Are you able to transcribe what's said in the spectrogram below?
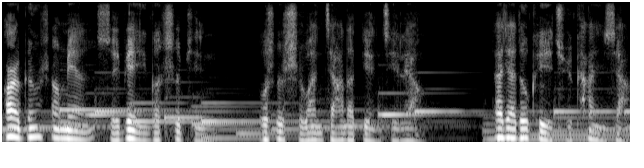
二更上面随便一个视频都是十万加的点击量，大家都可以去看一下，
